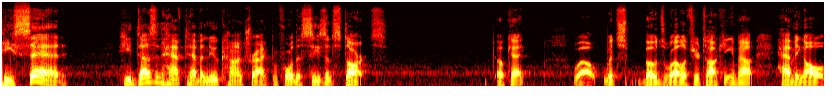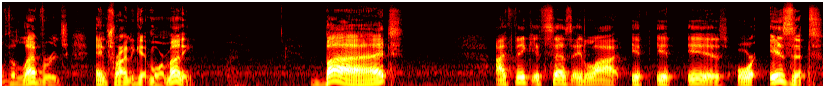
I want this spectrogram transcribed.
he said he doesn't have to have a new contract before the season starts. Okay. Well, which bodes well if you're talking about having all of the leverage and trying to get more money. But I think it says a lot if it is or isn't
